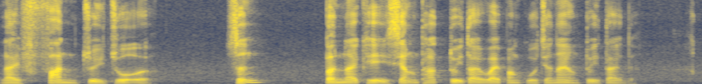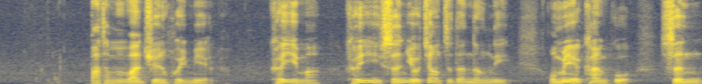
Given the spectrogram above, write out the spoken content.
来犯罪作恶。神本来可以像他对待外邦国家那样对待的，把他们完全毁灭了，可以吗？可以，神有这样子的能力。我们也看过神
